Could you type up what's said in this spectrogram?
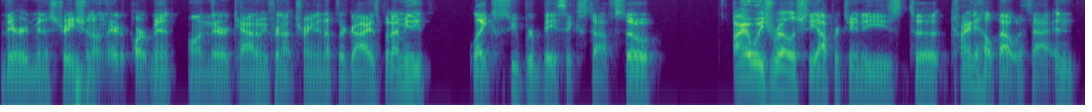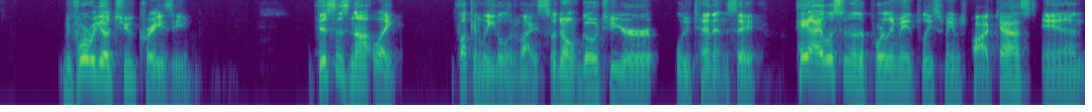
their administration, on their department, on their academy for not training up their guys. But I mean, like super basic stuff. So I always relish the opportunities to kind of help out with that. And before we go too crazy, this is not like fucking legal advice. So don't go to your lieutenant and say, Hey, I listened to the Poorly Made Police Memes podcast, and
